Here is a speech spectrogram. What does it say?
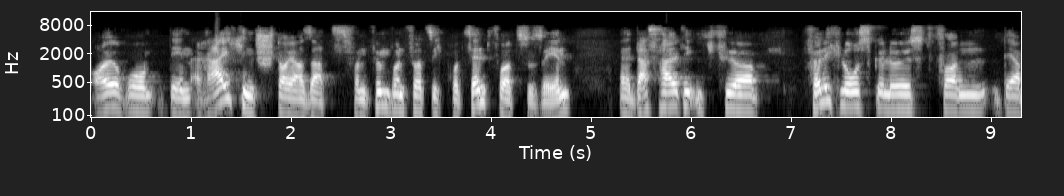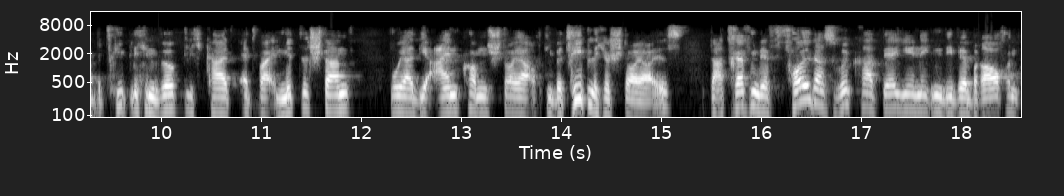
Euro den reichen Steuersatz von 45 Prozent vorzusehen, äh, das halte ich für völlig losgelöst von der betrieblichen Wirklichkeit, etwa im Mittelstand, wo ja die Einkommensteuer auch die betriebliche Steuer ist. Da treffen wir voll das Rückgrat derjenigen, die wir brauchen,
